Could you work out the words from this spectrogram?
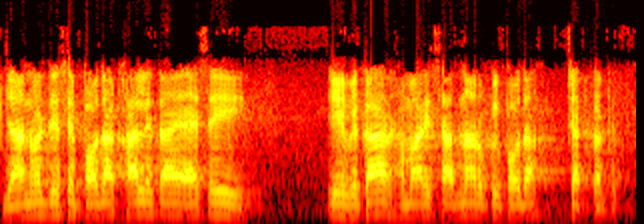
जानवर जैसे पौधा खा लेता है, ऐसे ही ये विकार हमारी साधना रूपी पौधा चट कर देते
